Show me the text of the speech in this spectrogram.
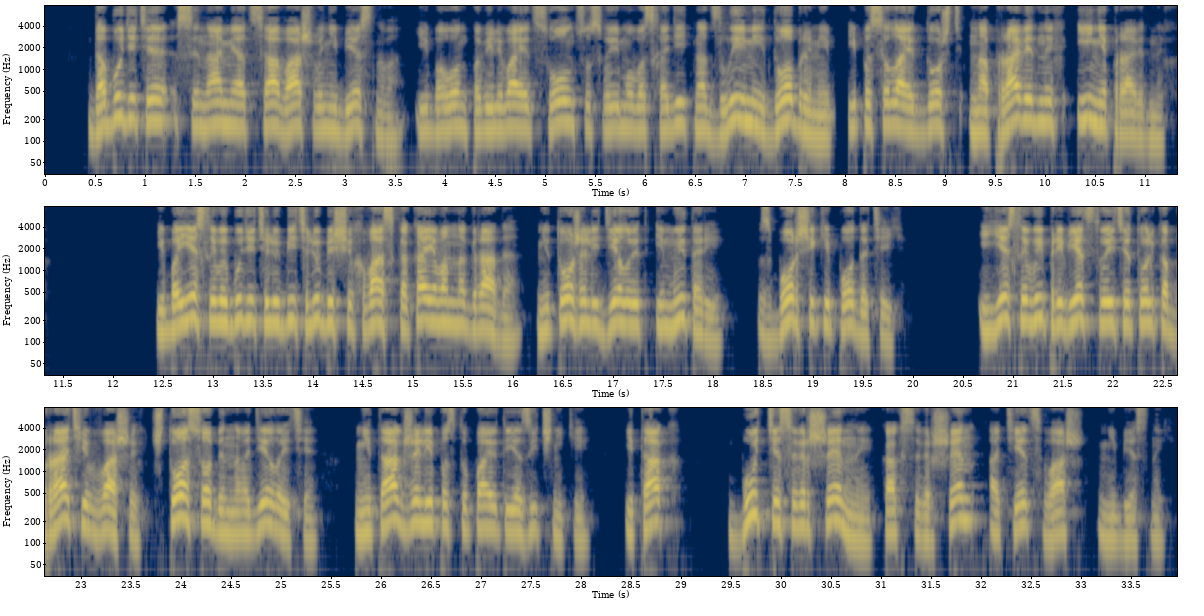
Да будете сынами Отца вашего Небесного, ибо Он повелевает солнцу своему восходить над злыми и добрыми и посылает дождь на праведных и неправедных. Ибо если вы будете любить любящих вас, какая вам награда? Не то же ли делают и мытари, сборщики податей? И если вы приветствуете только братьев ваших, что особенного делаете? Не так же ли поступают язычники? Итак, будьте совершенны, как совершен Отец ваш Небесный.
